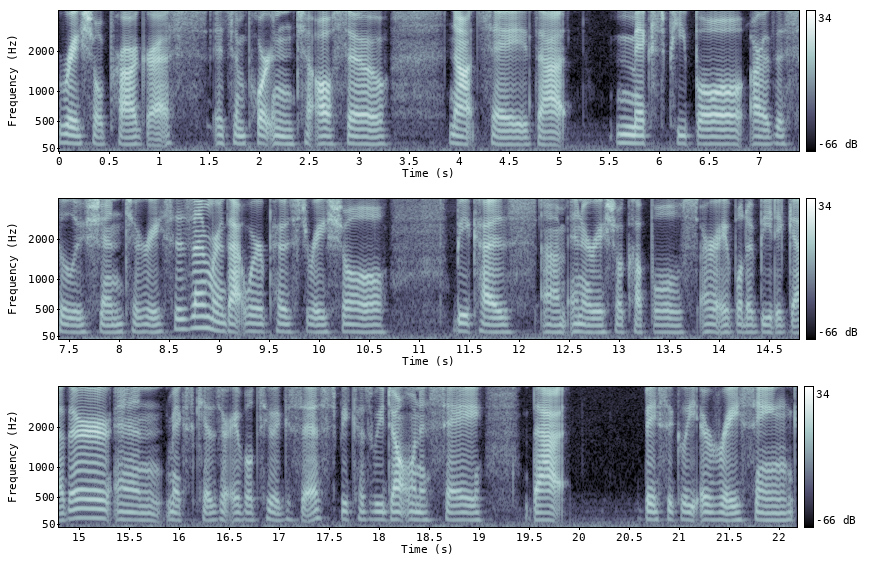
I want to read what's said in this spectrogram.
racial progress, it's important to also not say that mixed people are the solution to racism or that we're post racial because um, interracial couples are able to be together and mixed kids are able to exist because we don't want to say that basically erasing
